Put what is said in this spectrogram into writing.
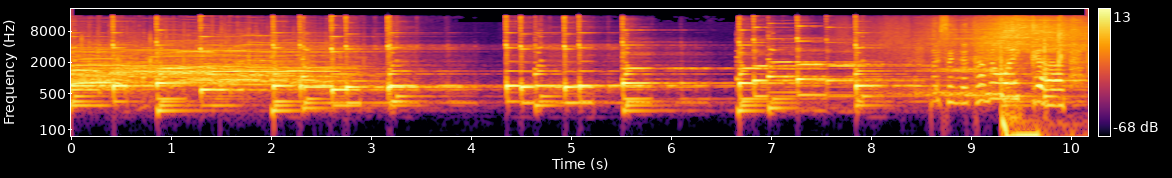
I think I kinda wake up.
